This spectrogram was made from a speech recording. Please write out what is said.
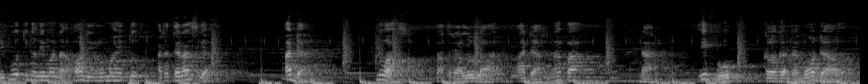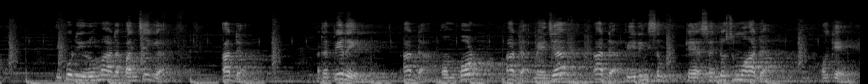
ibu tinggal di mana oh di rumah itu. Ada teras gak ada. Luas. Tak terlalu lah. Ada. Kenapa? Nah ibu kalau gak ada modal ibu di rumah ada panci gak ada. Ada piring? Ada. Kompor? Ada. Meja? Ada. Piring kayak sendok semua ada. Oke.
